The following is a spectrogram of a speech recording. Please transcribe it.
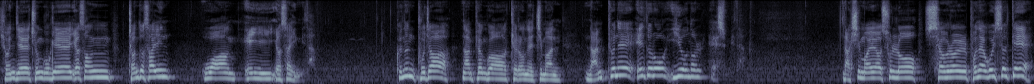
현재 중국의 여성 전도사인 왕 A 여사입니다. 그는 부자 남편과 결혼했지만 남편의 애도로 이혼을 했습니다. 낙심하여 술로 세월을 보내고 있을 때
